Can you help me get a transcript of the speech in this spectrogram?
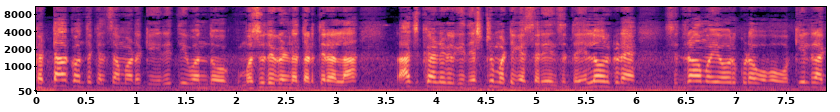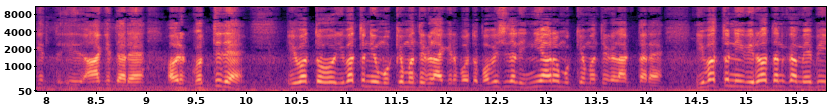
ಕಟ್ಟಾಕುವಂತ ಕೆಲಸ ಮಾಡೋಕೆ ಈ ರೀತಿ ಒಂದು ಮಸೂದೆಗಳನ್ನ ತರ್ತಿರಲ್ಲ. ರಾಜಕಾರಣಿಗಳಿಗೆ ಇದೆಷ್ಟು ಮಟ್ಟಿಗೆ ಸರಿ ಅನ್ಸುತ್ತೆ? ಎಲ್ಲೋ ಒಂದ್ ಕಡೆ ಸಿದ್ದರಾಮಯ್ಯ ಅವರು ಕೂಡ ಒಬ್ಬ ವಕೀಲರಾಗಿ ಆಗಿದ್ದಾರೆ. ಅವ್ರಿಗೆ ಗೊತ್ತಿದೆ. ಇವತ್ತು ಇವತ್ತು ನೀವು ಮುಖ್ಯಮಂತ್ರಿಗಳಾಗಿರ್ಬೋದು, ಭವಿಷ್ಯದಲ್ಲಿ ಇನ್ಯಾರೋ ಮುಖ್ಯಮಂತ್ರಿಗಳಾಗ್ತಾರೆ. ಇವತ್ತು ನೀವು ಇರೋ ತನಕ ಮೇ ಬಿ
